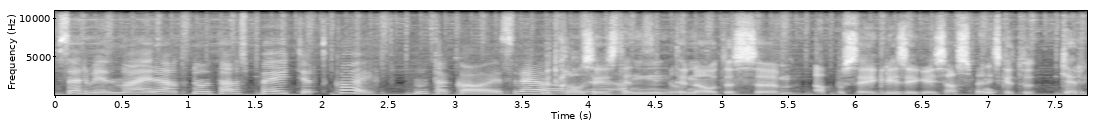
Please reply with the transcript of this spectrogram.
es arvien vairāk no tā spēju ķert kaifu. Nu, tā kā es reāli. Bet klausies, te, te nav tas um, apusēji griezīgais asmenis, ka tu ķer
